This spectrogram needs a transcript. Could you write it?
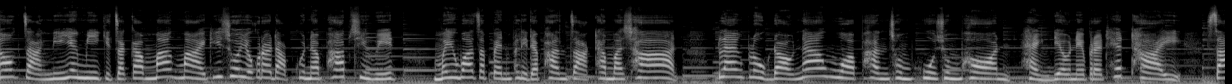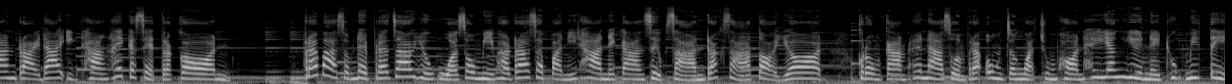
นอกจากนี้ยังมีกิจกรรมมากมายที่ช่วยยกระดับคุณภาพชีวิต ไม่ว่าจะเป็นผลิตภัณฑ์จากธรรมชาติ แปลงปลูกดอกหน้าวัวพันธุ์ชมพูชุมพร แห่งเดียวในประเทศไทย สร้างรายได้อีกทางให้เกษตรกร พระบาทสมเด็จพระเจ้าอยู่หัวทรงมีพระราชปณิธานในการสืบสารรักษาต่อยอด โครงการพัฒนาส่วนพระองค์จังหวัดชุมพรให้ยั่งยืนในทุกมิติ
